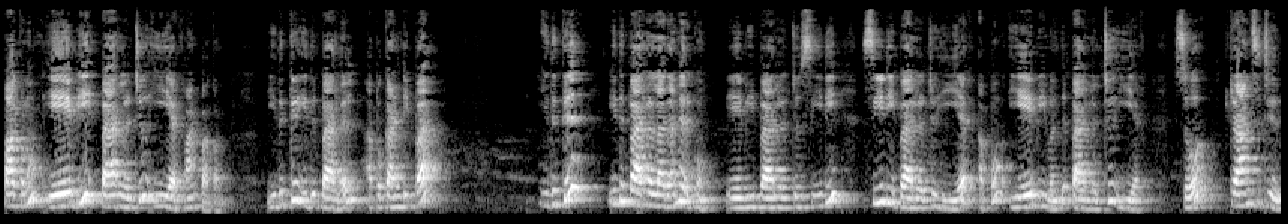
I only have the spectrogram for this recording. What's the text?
பார்க்கணும் AB parallel to EF ஆன்னு பார்க்கணும் இதுக்கு இது parallel அப்போ கண்டிப்பா இதுக்கு இது parallel தானே இருக்கும் AB parallel to CD, CD parallel to EF அப்போ AB வந்து parallel to EF. So transitive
